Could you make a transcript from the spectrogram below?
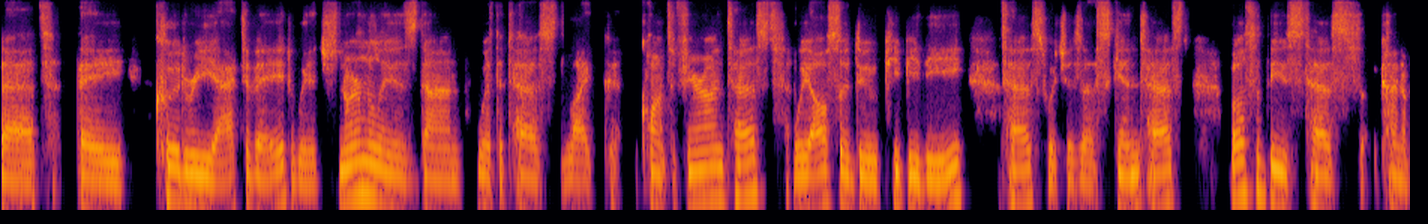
that they could reactivate, which normally is done with a test like quantiferon test. We also do PPD test, which is a skin test. Both of these tests kind of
